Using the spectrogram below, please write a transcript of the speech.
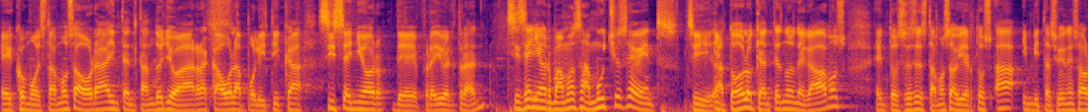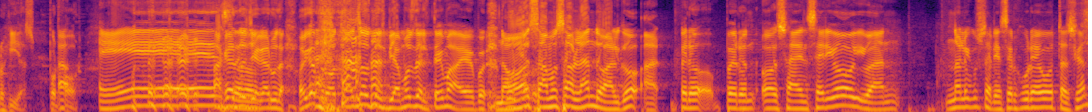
Eh, como estamos ahora intentando llevar a cabo la política, sí señor, de Freddy Beltrán. Sí, señor, vamos a muchos eventos. Sí, a todo lo que antes nos negábamos. Entonces estamos abiertos a invitaciones a orgías, por favor. Ah, Eso. Háganos llegar una. Oiga, pero vez nos desviamos del tema. eh. No, Por- estamos hablando algo, ah, pero, pero, o sea, en serio, Iván, ¿no le gustaría ser jurado de votación?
